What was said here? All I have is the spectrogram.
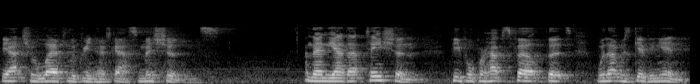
the actual level of greenhouse gas emissions. And then the adaptation, people perhaps felt that, well, that was giving in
